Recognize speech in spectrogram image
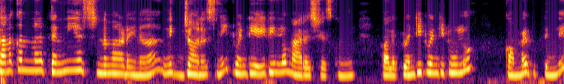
తనకన్నా టెన్ ఇయర్స్ చిన్నవాడైన నిక్ జానస్ని ట్వంటీ ఎయిటీన్లో మ్యారేజ్ చేసుకుంది. వాళ్ళకి ట్వంటీ ట్వంటీ టూలో ఒక అమ్మాయి పుట్టింది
